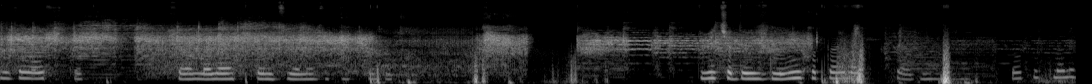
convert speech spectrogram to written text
Ну залиште. Все, в мене бензина закінчилась. Дивіться, десь мені одного. Що тут в мене?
